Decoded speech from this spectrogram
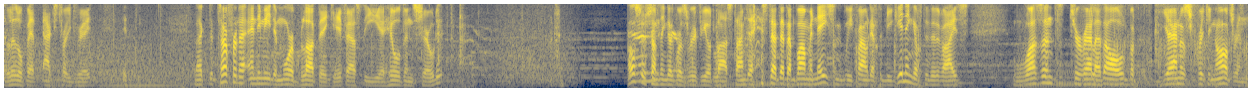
a little bit extra rate. It, like the tougher the enemy, the more blood they give, as the uh, Hillyan showed it. Also, something that was revealed last time that is that that abomination we found at the beginning of the device wasn't Turel at all, but Janos freaking Audron.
